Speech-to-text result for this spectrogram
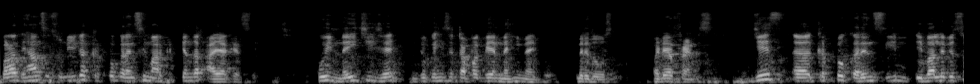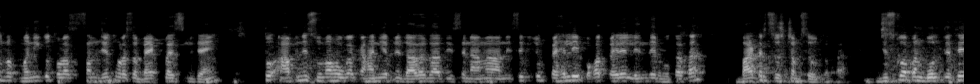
बड़ा ध्यान से सुनिएगा क्रिप्टो करेंसी मार्केट के अंदर आया कैसे। कोई नई चीज़ है जो कहीं से टपक गया, नहीं मैं मेरे दोस्त। डियर फ्रेंड्स ये क्रिप्टो करेंसी इवेल्युएशन ऑफ़ मनी को थोड़ा सा समझे थोड़ा सा बैक फ्लैश में जाएँ। तो आपने सुना होगा कहानी अपने दादा दादी से, नाना नानी से जो पहले, बहुत पहले लेन देन होता था बार्टर सिस्टम से होता था, जिसको अपन बोलते थे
